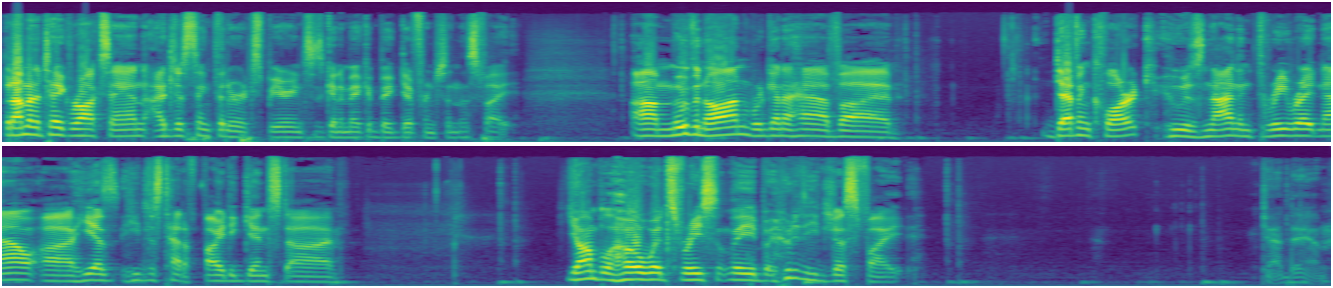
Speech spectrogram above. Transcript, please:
But I'm going to take Roxanne. I just think that her experience is going to make a big difference in this fight. Um, moving on, we're going to have uh, Devin Clark, who is nine and three right now. Uh, he has he just had a fight against uh, Jan Blachowicz recently, but who did he just fight? God damn.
